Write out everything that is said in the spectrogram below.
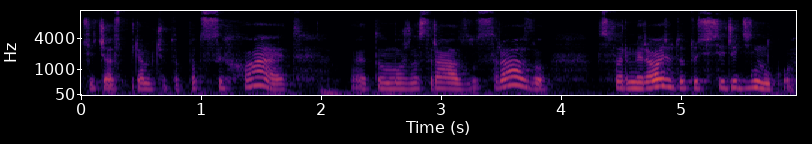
сейчас прям что-то подсыхает, поэтому можно сразу-сразу сформировать вот эту серединку.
